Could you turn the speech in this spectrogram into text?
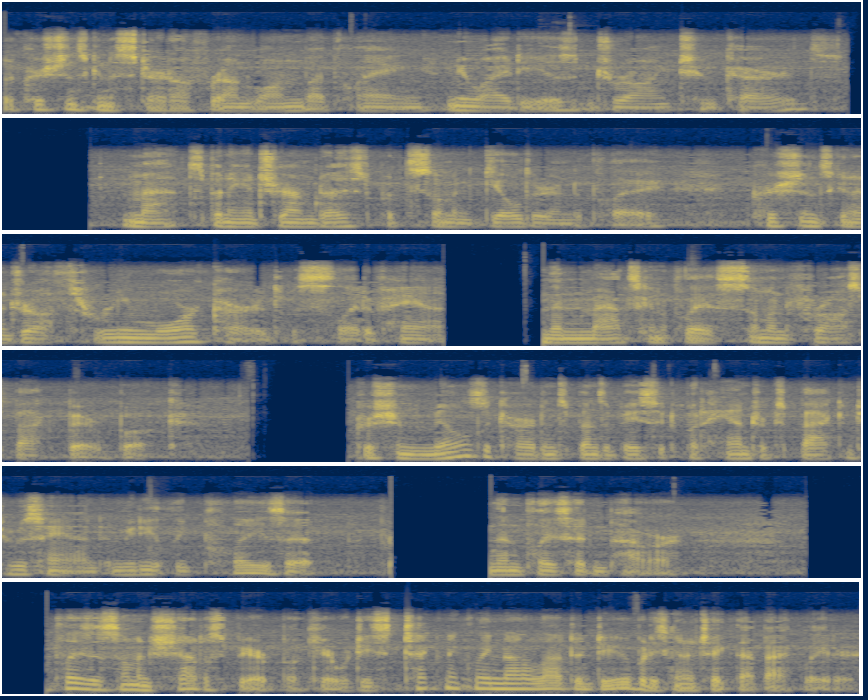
So Christian's going to start off round one by playing New Ideas and drawing two cards. Matt spinning a Charm Dice to put Summon Gilder into play. Christian's going to draw three more cards with Sleight of Hand. And then Matt's going to play a Summon Frostback Bear Book. Christian mills a card and spends a basic to put hand tricks back into his hand, immediately plays it, and then plays Hidden Power. He plays a Summon Shadow Spirit book here, which he's technically not allowed to do, but he's going to take that back later.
